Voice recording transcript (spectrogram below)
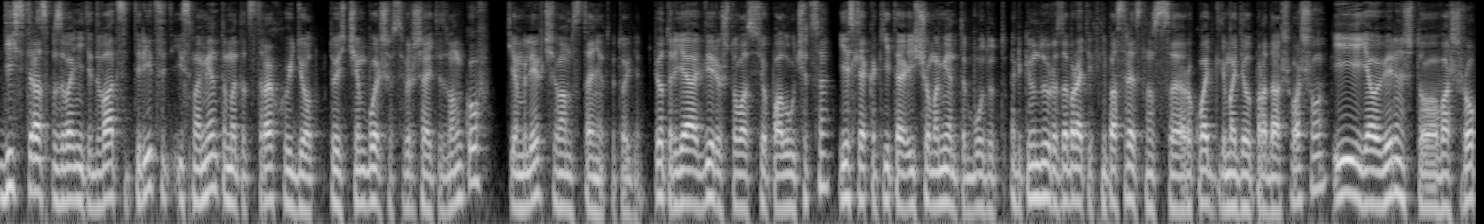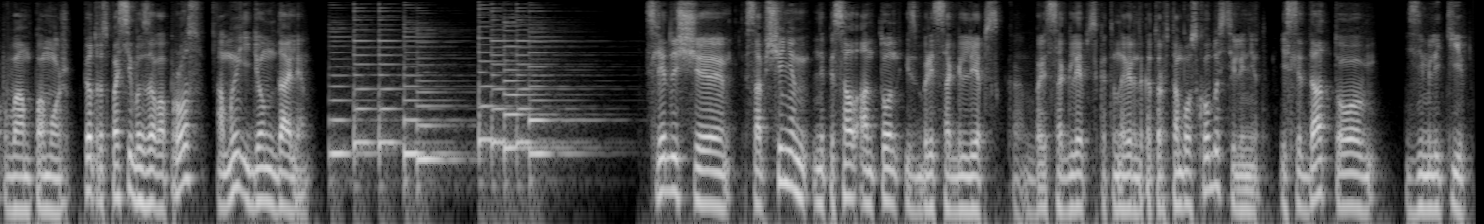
10 раз позвоните, 20-30, и с моментом этот страх уйдет. То есть, чем больше совершаете звонков, тем легче вам станет в итоге. Петр, я верю, что у вас все получится. Если какие-то еще моменты будут, рекомендую разобрать их непосредственно с руководителем отдела продаж вашего, и я уверен, что ваш роб вам поможет. Петр, спасибо за вопрос, а мы идем далее. Следующее сообщение написал Антон из Борисоглебска. Борисоглебск это, наверное, который в Тамбовской области или нет? Если да, то земляки.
